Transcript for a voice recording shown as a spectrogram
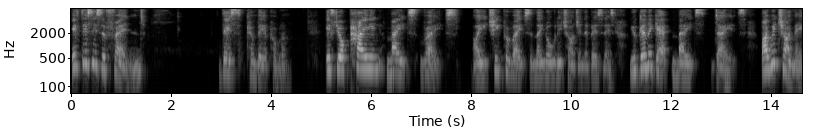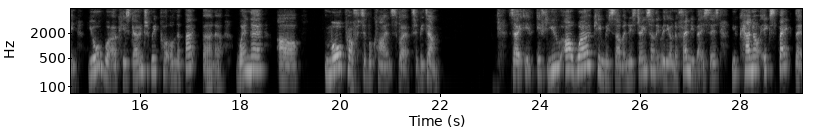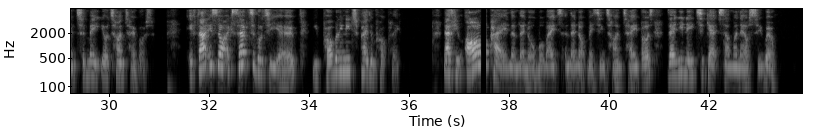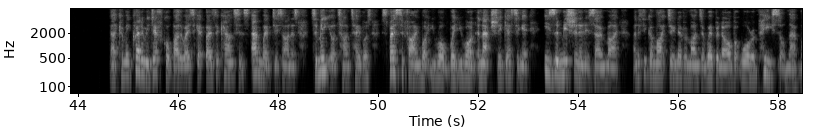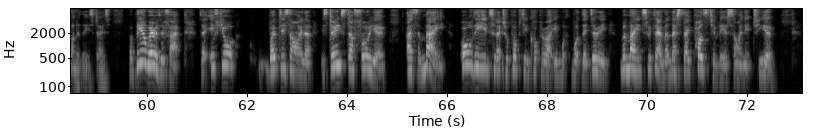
If this is a friend, this can be a problem if you're paying mates rates, i.e. cheaper rates than they normally charge in their business, you're going to get mates dates. By which I mean your work is going to be put on the back burner when there are more profitable clients' work to be done. So if, if you are working with someone who's doing something with you on a friendly basis, you cannot expect them to meet your timetables. If that is not acceptable to you, you probably need to pay them properly. Now, if you are paying them their normal rates and they're not meeting timetables, then you need to get someone else who will. Now, it can be incredibly difficult, by the way, to get both accountants and web designers to meet your timetables, specifying what you want, when you want, and actually getting it is a mission in its own right. And I think I might do, never mind a webinar, but War and Peace on that one of these days. But be aware of the fact that if your web designer is doing stuff for you as a mate, all the intellectual property and copyright in what they're doing remains with them unless they positively assign it to you.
